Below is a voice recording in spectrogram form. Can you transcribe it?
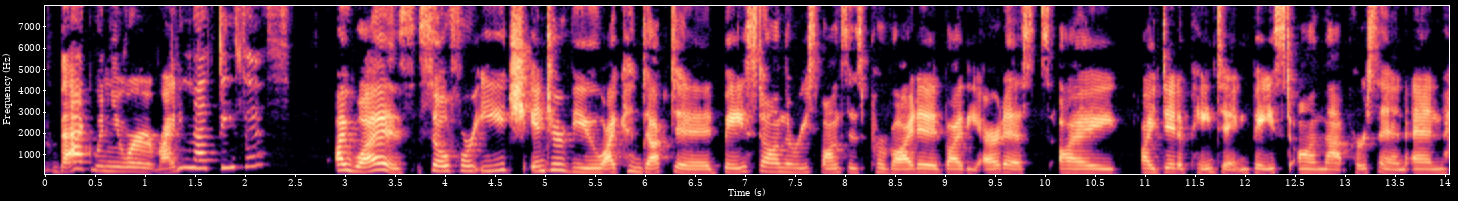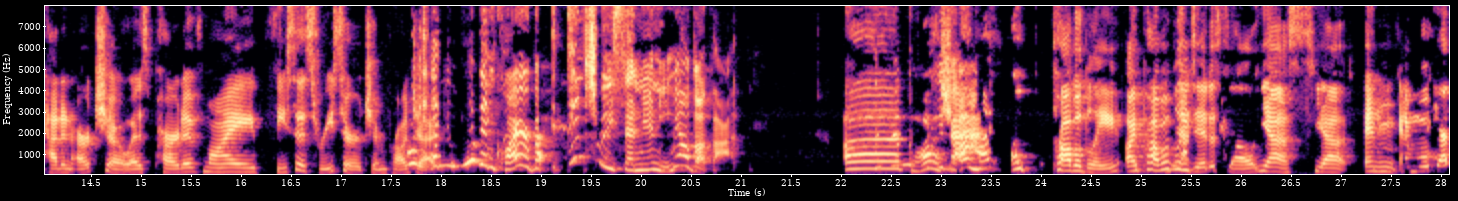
back when you were writing that thesis? I was. So for each interview I conducted, based on the responses provided by the artists, I I did a painting based on that person and had an art show as part of my thesis research and project. Oh, and you did inquire, but didn't you send me an email about that? Uh, gosh, I, might, I probably, I probably yeah. did a sell. Yes, yeah, and and we'll get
